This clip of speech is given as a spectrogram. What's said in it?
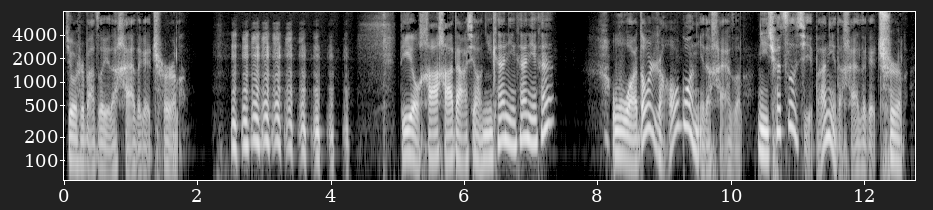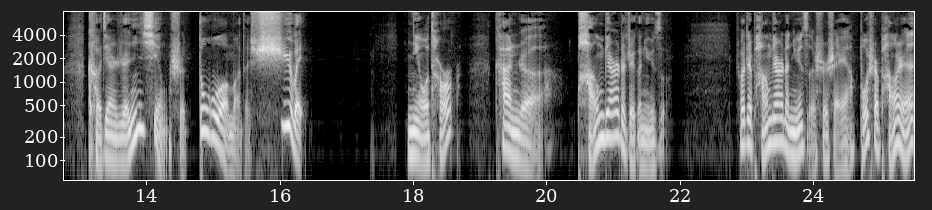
就是把自己的孩子给吃了。迪欧哈哈大笑：“你看，你看，你看，我都饶过你的孩子了，你却自己把你的孩子给吃了，可见人性是多么的虚伪。”扭头看着旁边的这个女子，说：“这旁边的女子是谁呀？不是旁人。”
